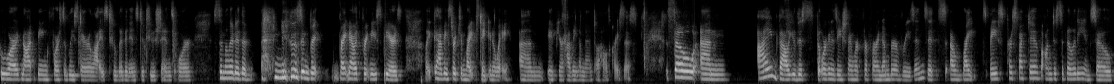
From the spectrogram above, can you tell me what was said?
who are not being forcibly sterilized, who live in institutions, or similar to the news in Brit right now with Britney Spears, like having certain rights taken away um, if you're having a mental health crisis. So um, I value this, the organization I work for, for a number of reasons. It's a rights-based perspective on disability. And so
